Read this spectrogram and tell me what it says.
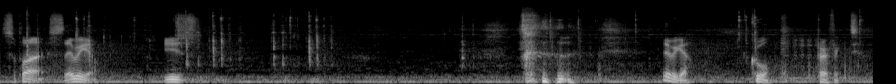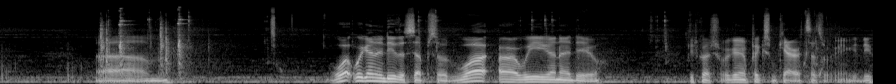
Supplies. There we go. Use. There we go. Cool. Perfect. Um, what we're gonna do this episode? What are we gonna do? Good question. We're gonna pick some carrots. That's what we're gonna do.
